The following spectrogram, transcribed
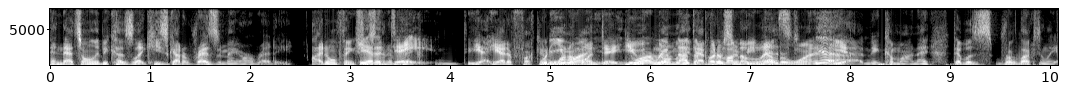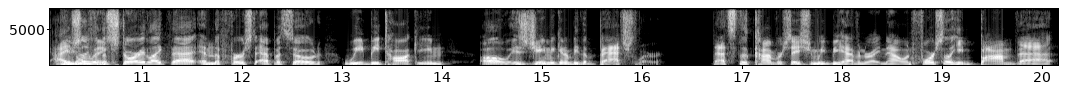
And that's only because like he's got a resume already. I don't think He she's had a date. pick. Yeah, he had a fucking What do you one-on-one want- date. you want normally not to that put him person on would the be number one. Yeah. I mean, come on. I, that was reluctantly. I Usually with think a story like that and the first episode, we'd be talking, oh, is Jamie going to be the bachelor? That's the conversation we'd be having right now. Unfortunately, he bombed that.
